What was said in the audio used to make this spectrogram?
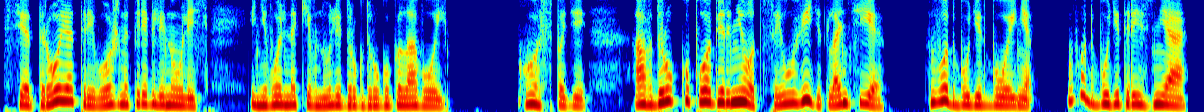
Все трое тревожно переглянулись и невольно кивнули друг другу головой. «Господи, а вдруг Купо обернется и увидит Лантье? Вот будет бойня, вот будет резня!»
